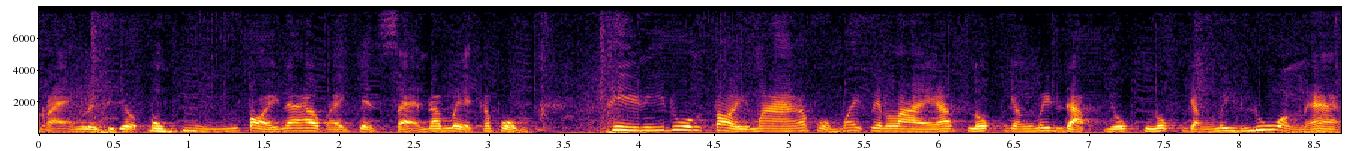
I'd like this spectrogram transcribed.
แรงเลยทีเดียวปุ้งต่อยหน้าไป7 0 0 0 0 0ดาเมจครับผมทีนี้ดวงต่อยมาครับผมไม่เป็นไรครับ นกยังไม่ดับยกนกยังไม่ล่วงนะฮะ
